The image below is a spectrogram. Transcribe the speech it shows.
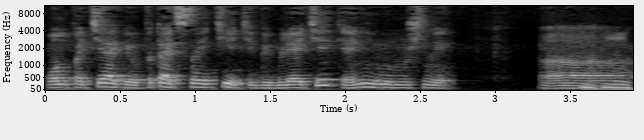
Он подтягивает, пытается найти эти библиотеки, они ему нужны. Uh-huh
